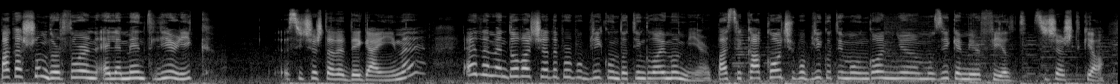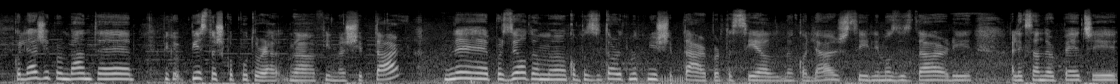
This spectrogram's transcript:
Pak a shumë ndërthurën elemente lirike, siç është edhe dega ime, edhe mendova që edhe për publikun do tingëllojë më mirë, pasi ka kohë që publikut i mungon një muzikë e mirëfilltë, siç është kjo. Kolazhi përmbante pjesë të shkëputura nga filma shqiptarë. Ne përzgjodhëm kompozitorët më të mirë shqiptarë për të sjellë në kolazh, si Limoz Dizdari, Aleksandër Peçi.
